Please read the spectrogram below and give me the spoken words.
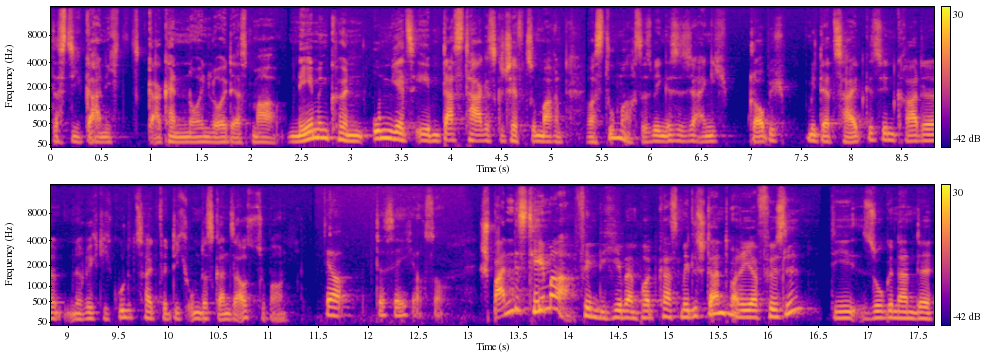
dass die gar nicht, gar keine neuen Leute erstmal nehmen können, um jetzt eben das Tagesgeschäft zu machen, was du machst. Deswegen ist es ja eigentlich, glaube ich, mit der Zeit gesehen gerade eine richtig gute Zeit für dich, um das Ganze auszubauen. Ja, das sehe ich auch so. Spannendes Thema, finde ich hier beim Podcast Mittelstand. Maria Füssel, die sogenannte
